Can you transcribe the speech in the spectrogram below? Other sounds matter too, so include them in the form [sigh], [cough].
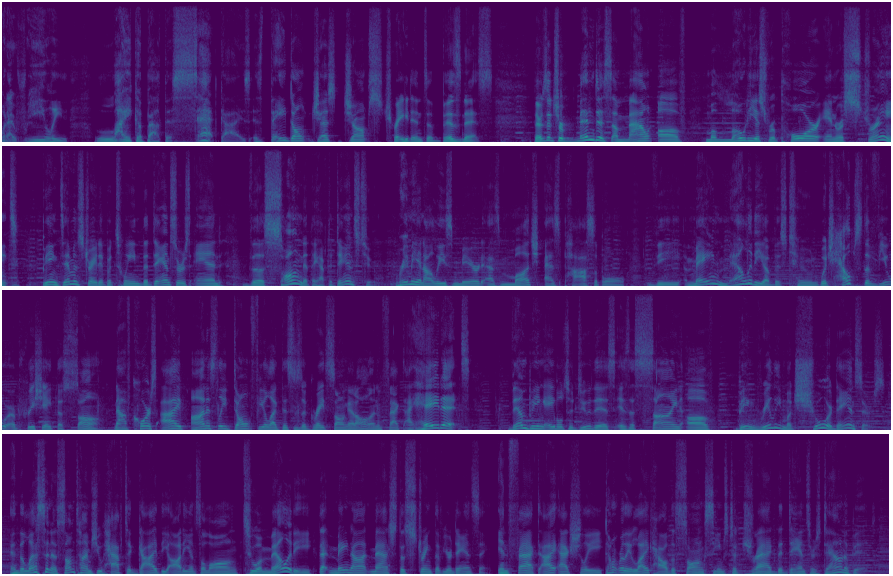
What I really like about this set, guys, is they don't just jump [laughs] straight into business. There's a tremendous amount of melodious rapport and restraint being demonstrated between the dancers and the song that they have to dance to. Remy and Alice mirrored as much as possible the main melody of this tune, which helps the viewer appreciate the song. Now, of course, I honestly don't feel like this is a great song at all, and in fact, I hate it. Them being able to do this is a sign of being really mature dancers. And the lesson is sometimes you have to guide the audience along to a melody that may not match the strength of your dancing. In fact, I actually don't really like how the song seems to drag the dancers down a bit.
